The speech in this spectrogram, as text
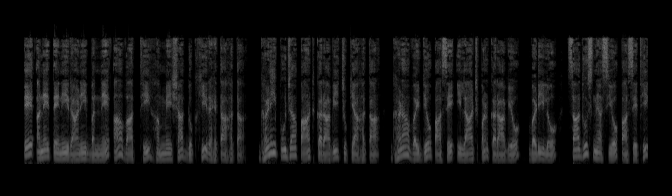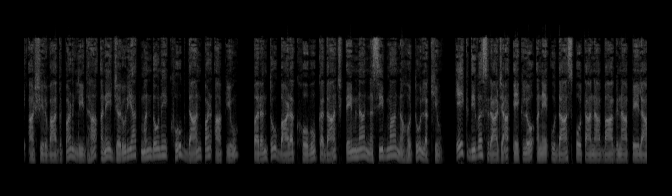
તે અને તેની રાણી બંને આ વાતથી હંમેશા દુઃખી રહેતા હતા. ઘણી પૂજા પાઠ કરાવી ચૂક્યા હતા ઘણા વૈદ્યો પાસે ઇલાજ પણ કરાવ્યો, વડીલો, સાધુ સ્ન્યાસીઓ પાસેથી આશીર્વાદ પણ લીધા અને જરૂરિયાતમંદોને ખૂબ દાન પણ આપ્યું, પરંતુ બાળક હોવું કદાચ તેમના નસીબમાં નહોતું લખ્યું. એક દિવસ રાજા એકલો અને ઉદાસ પોતાના બાગના પેલા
